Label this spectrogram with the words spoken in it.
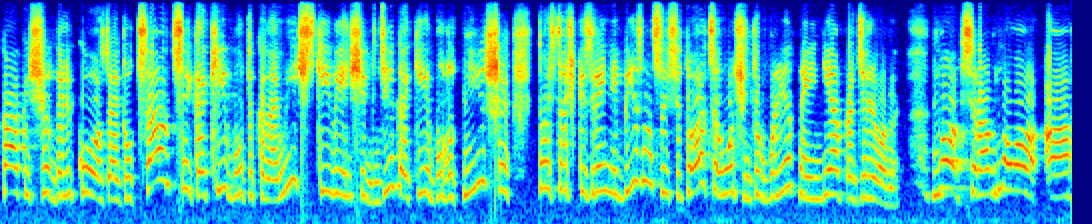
как еще далеко зайдут санкции, какие будут экономические вещи, где какие будут ниши. То есть с точки зрения бизнеса ситуация очень турбулентная и неопределенная. Но все равно, а,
